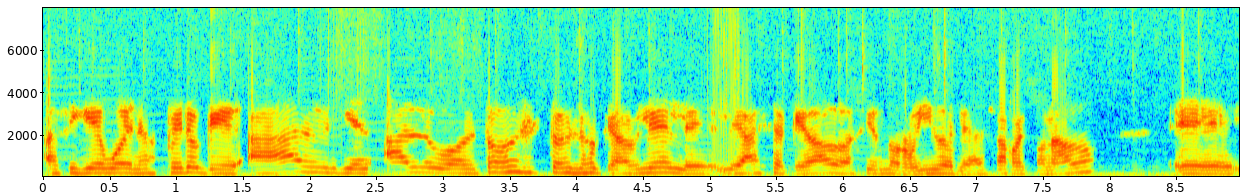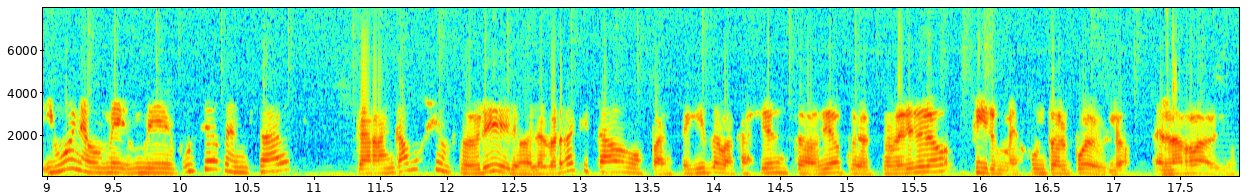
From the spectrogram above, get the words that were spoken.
Así que bueno, espero que a alguien algo de todo esto de lo que hablé le, le haya quedado haciendo ruido, le haya resonado. Eh, y bueno, me, me puse a pensar que arrancamos en febrero. La verdad que estábamos para seguir de vacaciones todavía, pero en febrero firme, junto al pueblo, en la radio.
